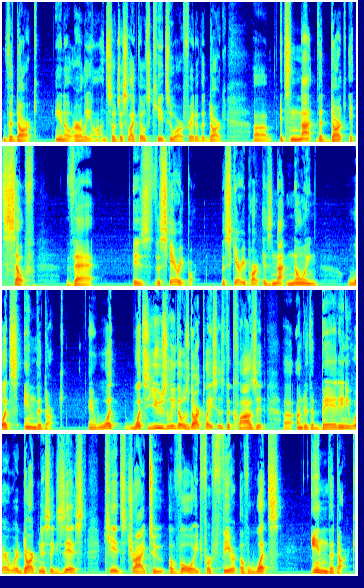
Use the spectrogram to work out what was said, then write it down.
the dark, you know, early on. So just like those kids who are afraid of the dark, uh, it's not the dark itself that is the scary part. The scary part is not knowing what's in the dark. And what what's usually those dark places? The closet, uh, under the bed, anywhere where darkness exists, kids try to avoid for fear of what's in the dark,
